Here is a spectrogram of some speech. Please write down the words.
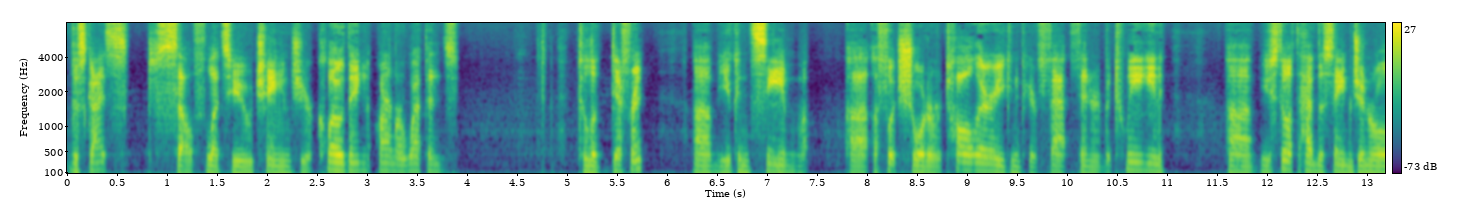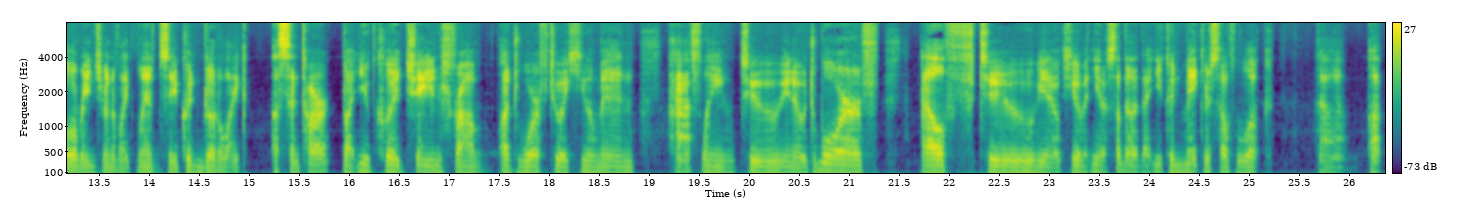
The disguise Self lets you change your clothing, armor, weapons, to look different. Um, you can seem uh, a foot shorter or taller. You can appear fat, thinner in between. Uh, you still have to have the same general arrangement of like limbs, so you couldn't go to like a centaur, but you could change from a dwarf to a human, halfling to you know dwarf, elf to you know human, you know something like that. You could make yourself look um, up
